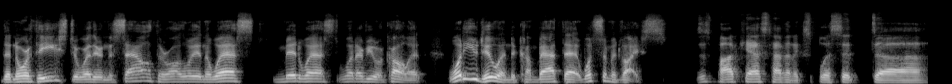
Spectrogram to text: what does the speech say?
the Northeast or whether in the South or all the way in the West, Midwest, whatever you want to call it. What are you doing to combat that? What's some advice? Does this podcast have an explicit? uh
